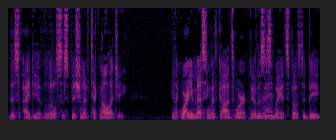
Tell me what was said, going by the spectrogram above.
this idea of a little suspicion of technology. You're like, why are you messing with God's work? You know, this is the way it's supposed to be.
